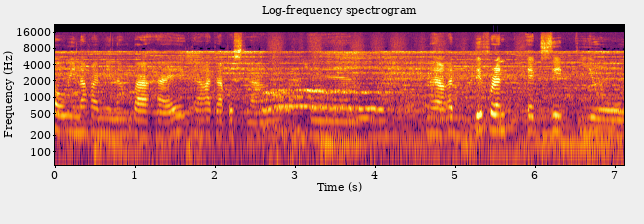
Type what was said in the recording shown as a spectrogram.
pauwi na kami ng bahay. Nakatapos lang. Naka-different exit yung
